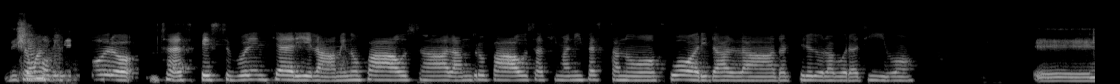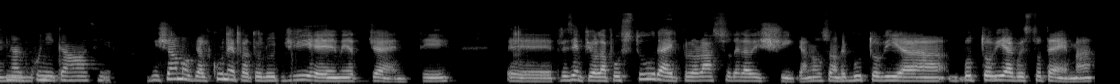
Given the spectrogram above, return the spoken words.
Diciamo cioè, che loro, cioè, spesso e volentieri la menopausa, l'andropausa si manifestano fuori dalla, dal periodo lavorativo, e, in ehm, alcuni casi. Diciamo che alcune patologie emergenti eh, per esempio la postura e il prolasso della vescica, non lo so, ne butto via, butto via questo tema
